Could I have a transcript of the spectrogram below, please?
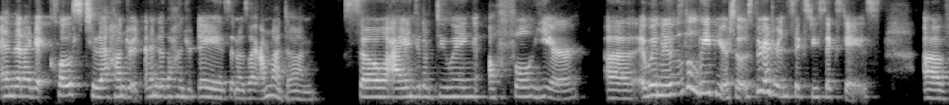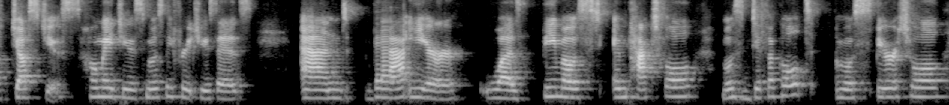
And then I get close to the 100 end of the 100 days, and I was like, I'm not done. So I ended up doing a full year. Uh, it, it was a leap year, so it was 366 days of just juice, homemade juice, mostly fruit juices, and that year was the most impactful, most difficult, most spiritual,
